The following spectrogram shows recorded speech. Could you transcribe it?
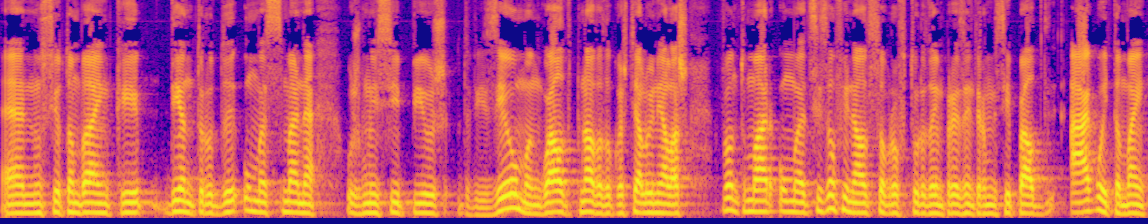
anunciou também que dentro de uma semana os municípios de Viseu, Mangualde, Penalva do Castelo e Nelas vão tomar uma decisão final sobre o futuro da empresa intermunicipal de água e também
